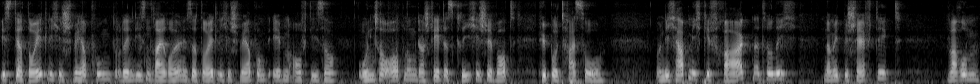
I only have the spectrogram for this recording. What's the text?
ist der deutliche Schwerpunkt oder in diesen drei Rollen ist der deutliche Schwerpunkt eben auf dieser Unterordnung. Da steht das griechische Wort Hypotasso. Und ich habe mich gefragt natürlich, damit beschäftigt, warum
